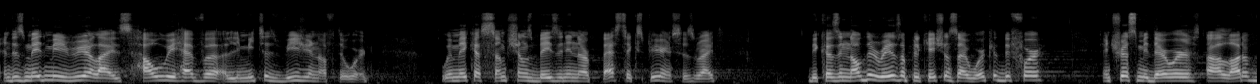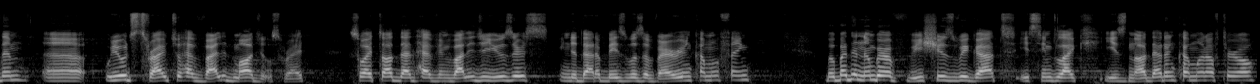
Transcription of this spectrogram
And this made me realize how we have a limited vision of the world. We make assumptions based in our past experiences, right? Because in all the Rails applications I worked before, and trust me, there were a lot of them, uh, we would strive to have valid modules, right? So I thought that having valid users in the database was a very uncommon thing. But by the number of issues we got, it seems like it's not that uncommon after all.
